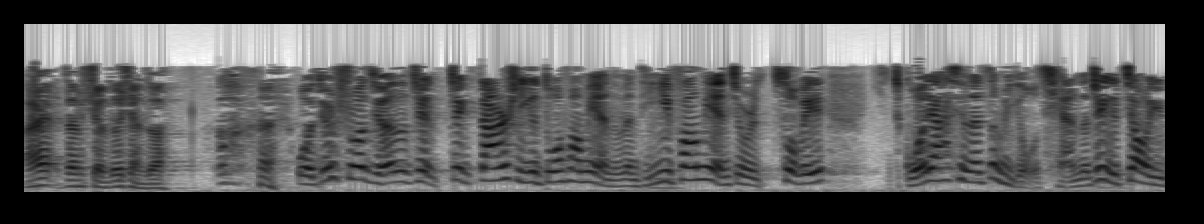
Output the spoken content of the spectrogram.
哎，咱们选择选择。我就说，觉得这这当然是一个多方面的问题。一方面就是作为国家现在这么有钱的，这个教育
